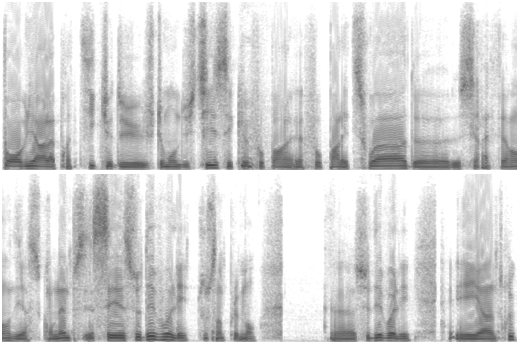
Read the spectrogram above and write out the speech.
pour revenir à la pratique du, justement du style, c'est qu'il mm. faut, parler, faut parler de soi, de, ses références, dire ce qu'on aime. C'est se dévoiler, tout simplement. Euh, se dévoiler. Et un truc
